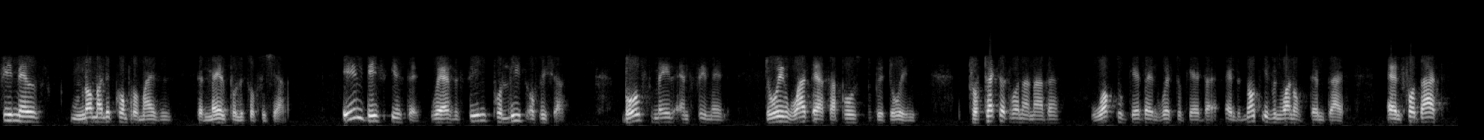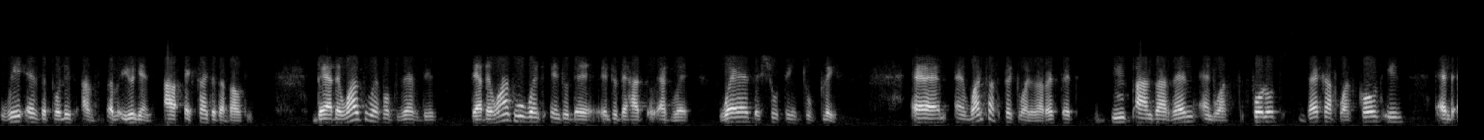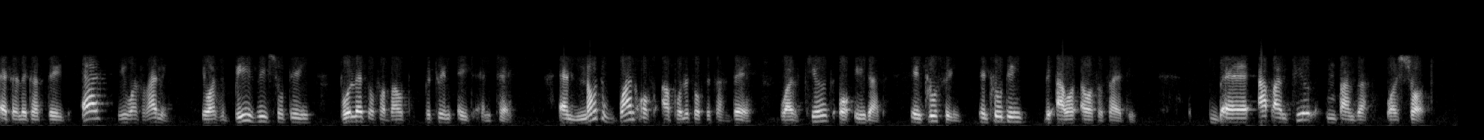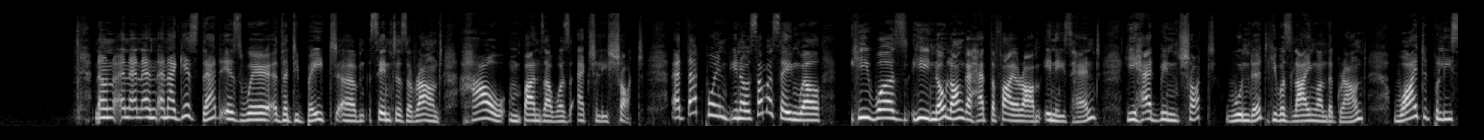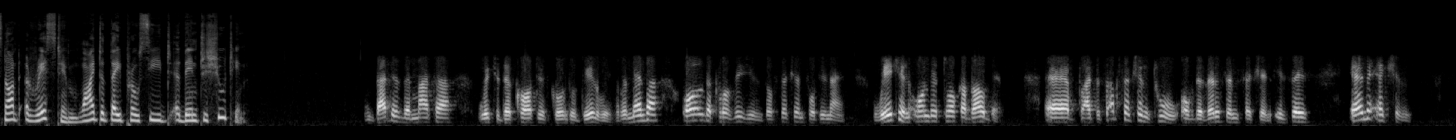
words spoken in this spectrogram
females normally compromises the male police official. In this instance, we have seen police officials, both male and female, doing what they are supposed to be doing, protected one another, work together and work together, and not even one of them died. And for that, we as the police of, union are excited about it. They are the ones who have observed this. They are the ones who went into the into the hardware where the shooting took place. Um, and one suspect was arrested. Mpanza ran and was followed. Backup was called in, and at a later stage, as he was running, he was busy shooting bullets of about between eight and ten. And not one of our police officers there was killed or injured, including including the, our our society. Uh, up until Mpanza was shot. Now, and, and, and, and I guess that is where the debate um, centers around how Mpanza was actually shot. At that point, you know, some are saying, well, he was he no longer had the firearm in his hand. He had been shot wounded. He was lying on the ground. Why did police not arrest him? Why did they proceed uh, then to shoot him? That is the matter which the court is going to deal with. Remember all the provisions of section 49 we can only talk about them. Uh, but subsection 2 of the very same section, it says any action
